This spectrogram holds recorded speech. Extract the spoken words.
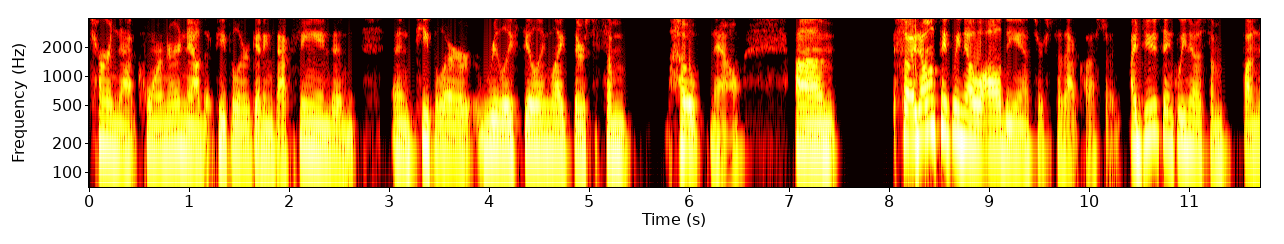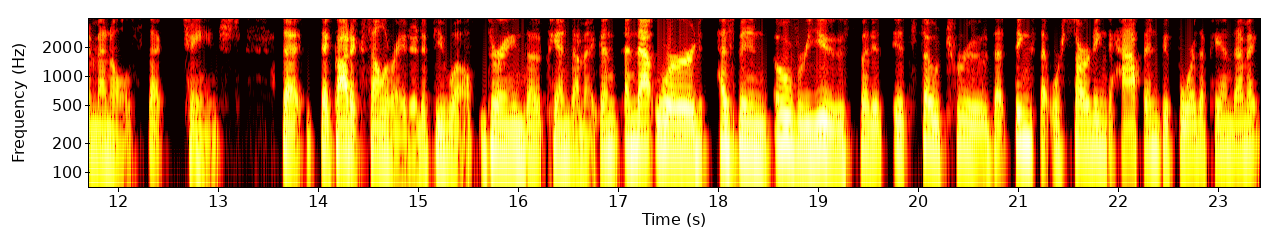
turn that corner now that people are getting vaccinated and and people are really feeling like there's some hope now. Um, so I don't think we know all the answers to that question. I do think we know some fundamentals that changed that that got accelerated, if you will, during the pandemic. And and that word has been overused, but it, it's so true that things that were starting to happen before the pandemic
